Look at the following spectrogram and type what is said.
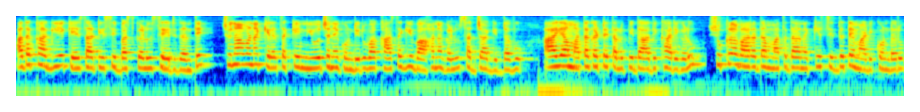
ಅದಕ್ಕಾಗಿಯೇ ಕೆಎಸ್ಆರ್ಟಿಸಿ ಬಸ್ಗಳು ಸೇರಿದಂತೆ ಚುನಾವಣಾ ಕೆಲಸಕ್ಕೆ ನಿಯೋಜನೆಗೊಂಡಿರುವ ಖಾಸಗಿ ವಾಹನಗಳು ಸಜ್ಜಾಗಿದ್ದವು. ಆಯಾ ಮತಗಟ್ಟೆ ತಲುಪಿದ ಅಧಿಕಾರಿಗಳು ಶುಕ್ರವಾರದ ಮತದಾನಕ್ಕೆ ಸಿದ್ಧತೆ ಮಾಡಿಕೊಂಡರು.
